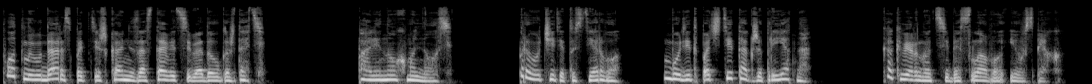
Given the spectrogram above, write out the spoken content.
Потлый удар из-под тишка не заставит себя долго ждать. Полина ухмыльнулась. Проучить эту стерву будет почти так же приятно, как вернуть себе славу и успех.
